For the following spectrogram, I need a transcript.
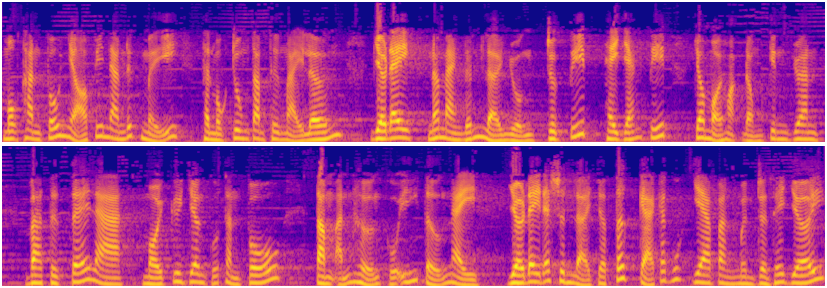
một thành phố nhỏ phía nam nước Mỹ, thành một trung tâm thương mại lớn. Giờ đây, nó mang đến lợi nhuận trực tiếp hay gián tiếp cho mọi hoạt động kinh doanh và thực tế là mọi cư dân của thành phố. Tầm ảnh hưởng của ý tưởng này giờ đây đã sinh lợi cho tất cả các quốc gia văn minh trên thế giới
